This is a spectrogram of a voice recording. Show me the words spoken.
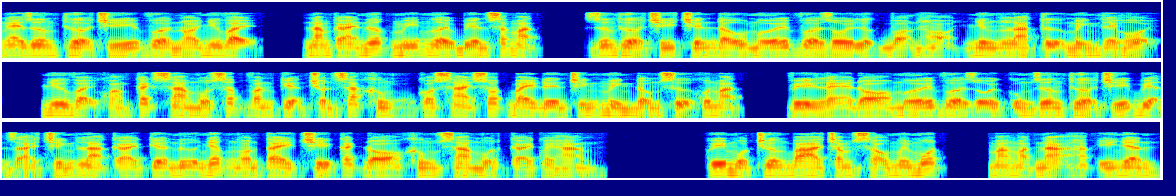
Nghe dương thừa chí vừa nói như vậy, năm cái nước mỹ người biến sắc mặt, dương thừa chí chiến đấu mới vừa rồi lực bọn họ nhưng là tự mình thể hội như vậy khoảng cách xa một sấp văn kiện chuẩn xác không có sai sót bay đến chính mình đồng sự khuôn mặt vì lẽ đó mới vừa rồi cùng dương thừa chí biện giải chính là cái kia nữ nhấc ngón tay chỉ cách đó không xa một cái quầy hàng. Quy một chương ba trăm sáu mươi 361, mang mặt nạ hắc ý nhân.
